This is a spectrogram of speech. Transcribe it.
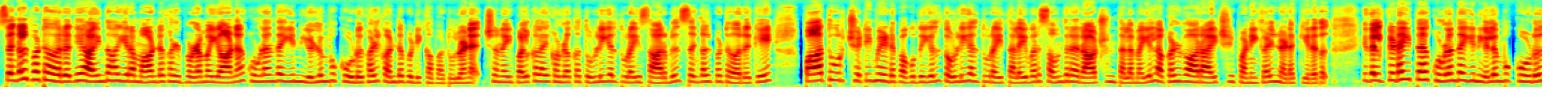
செங்கல்பட்டு அருகே ஐந்தாயிரம் ஆண்டுகள் பழமையான குழந்தையின் எலும்புக்கூடுகள் கண்டுபிடிக்கப்பட்டுள்ளன. சென்னை பல்கலைக்கழக தொல்லியல் துறை சார்பில் செங்கல்பட்டு அருகே பாத்தூர் செட்டிமேடு பகுதியில் தொல்லியல் துறை தலைவர் சவுந்தரராஜன் தலைமையில் அகழ்வாராய்ச்சி பணிகள் நடக்கிறது. இதில் கிடைத்த குழந்தையின் எலும்புக்கூடு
